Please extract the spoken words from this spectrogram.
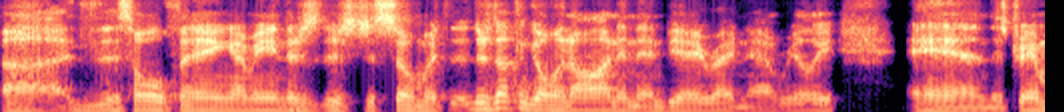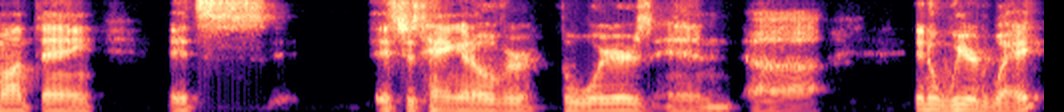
Uh, this whole thing, I mean, there's there's just so much. There's nothing going on in the NBA right now, really, and this Draymond thing, it's it's just hanging over the Warriors in uh, in a weird way.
